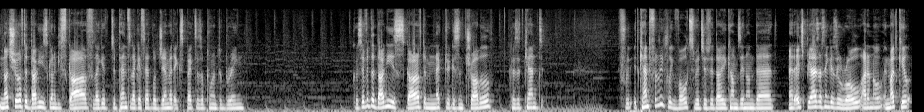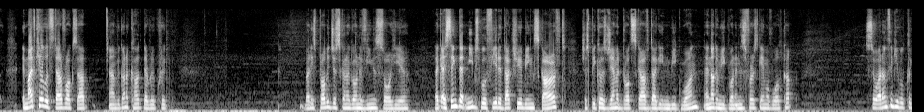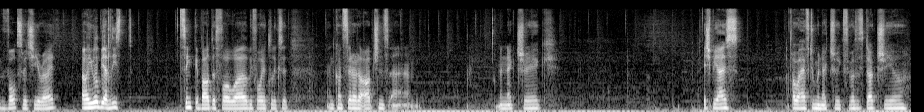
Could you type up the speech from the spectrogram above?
Not sure if the Dougie is gonna be Scarf. Like it depends, like I said, what Jamet expects his opponent to bring. Because if the Dougie is Scarf, the Manectric is in trouble. Because it can't it can't fully click Volt Switch if the Dougie comes in on that. And HPIs I think is a roll. I don't know. It might kill. It might kill with Stealth Rocks up. Um, we're gonna calc that real quick. But he's probably just gonna go on a Venusaur here. Like I think that Meeps will fear the Dugtrio being scarfed just because Jamet brought Scarf Dougie in week one. And uh, not in week one, in his first game of World Cup. So I don't think he will click Volt Switch here, right? Oh, he will be at least think about this for a while before he clicks it and consider the options. Um, Manectric. HPIs. Oh, I have two Manectrics versus Dugtrio.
